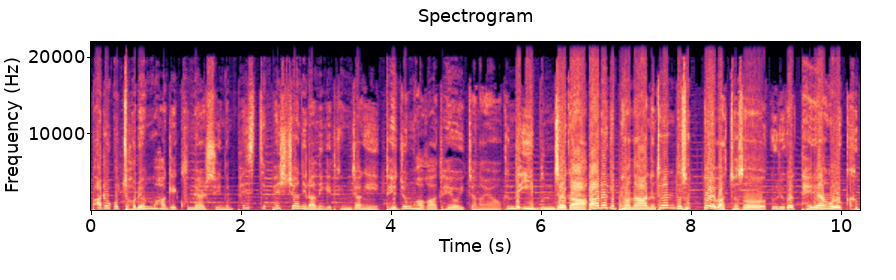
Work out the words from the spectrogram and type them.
빠르고 저렴하게 구매할 수 있는 패스트 패션이라는 게 굉장히 대중화가 되어 있잖아요. 근데 이 문제가 빠르게 변화하는 트렌드 속도에 맞춰서 의류가 대량으로 급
